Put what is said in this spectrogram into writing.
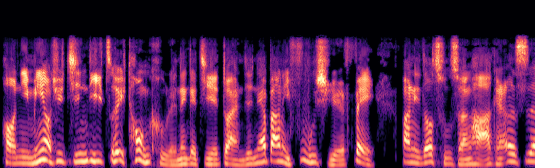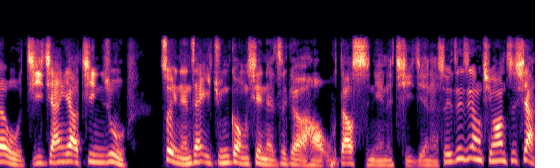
好，你没有去经历最痛苦的那个阶段，人家帮你付学费，帮你都储存好，可能二四二五即将要进入。最能在一军贡献的这个哈五到十年的期间了，所以在这样情况之下，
